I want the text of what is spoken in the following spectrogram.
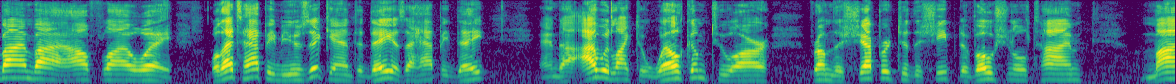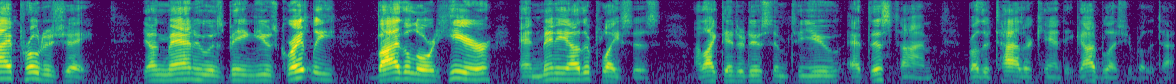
by and by, I'll fly away. Well, that's happy music, and today is a happy day. And uh, I would like to welcome to our From the Shepherd to the Sheep devotional time my protege, young man who is being used greatly by the Lord here and many other places. I'd like to introduce him to you at this time, Brother Tyler Candy. God bless you, Brother Tyler.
